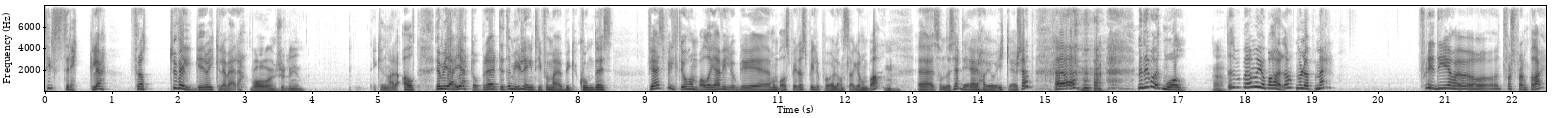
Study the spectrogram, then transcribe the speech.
tilstrekkelig for at du velger å ikke levere. Hva var unnskyldningen? Det kunne være alt. Ja, men jeg er hjerteoperert. Det tar mye lengre tid for meg å bygge kondis. For jeg spilte jo håndball, og jeg ville jo bli håndballspiller og spille på landslaget i håndball. Eh, som du ser, det har jo ikke skjedd. Eh, men det var jo et mål. Ja. Jeg må jobbe hardere, da. Du må løpe mer. Fordi de har jo et forsprang på deg.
